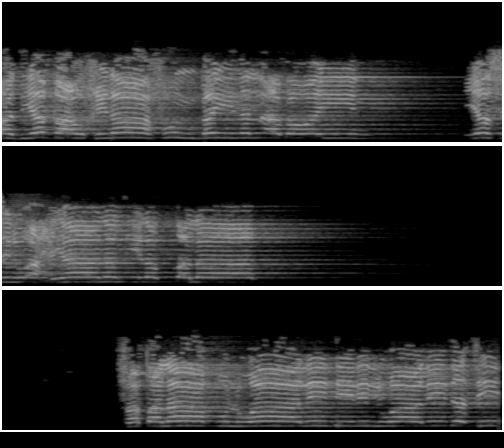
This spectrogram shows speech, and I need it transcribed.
قد يقع خلاف بين الأبوين يصل أحيانا إلى الطلاق فطلاق الوالد للوالدة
